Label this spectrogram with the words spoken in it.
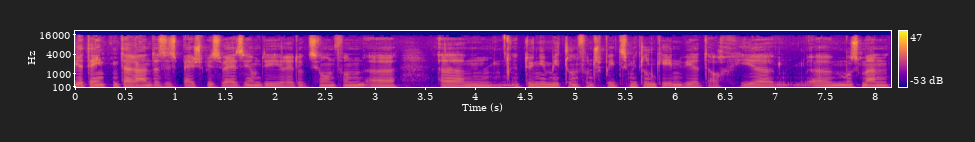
Wir denken daran, dass es beispielsweise um die Reduktion von äh, ähm, Düngemitteln, von Spritzmitteln gehen wird. Auch hier äh, muss man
